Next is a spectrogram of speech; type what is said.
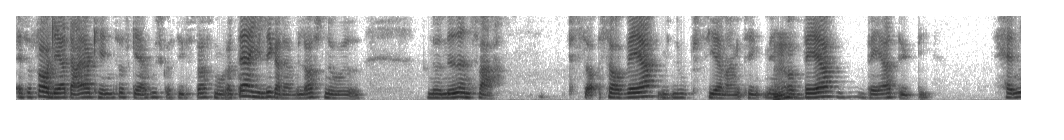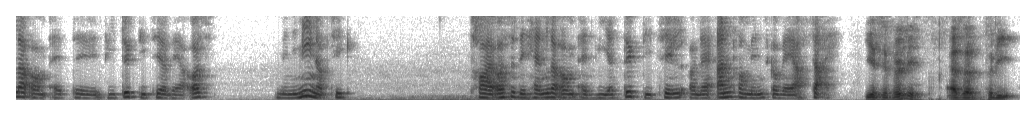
altså for at lære dig at kende, så skal jeg huske at stille spørgsmål. Og deri ligger der vel også noget, noget medansvar. Så, så at være, nu siger jeg mange ting, men Mm. at være bæredygtig handler om, at øh, vi er dygtige til at være os. Men i min optik, tror jeg også, det handler om, at vi er dygtige til at lade andre mennesker være sig. Ja, selvfølgelig. Altså, fordi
